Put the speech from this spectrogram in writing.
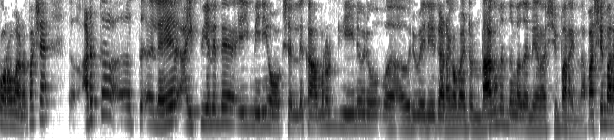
കുറവാണ്. പക്ഷെ അടുത്ത ലേ ഐ പി എല്ലിന്റെ ഈ മിനി ഓപ്ഷനിൽ കാമറോൺ ഗ്രീൻ ഒരു ഒരു വലിയ ഘടകമായിട്ട് ഉണ്ടാകും എന്നുള്ളത് തന്നെയാണ് അശ്വിൻ പറയുന്നത്. അപ്പൊ അശ്വിൻ പറ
